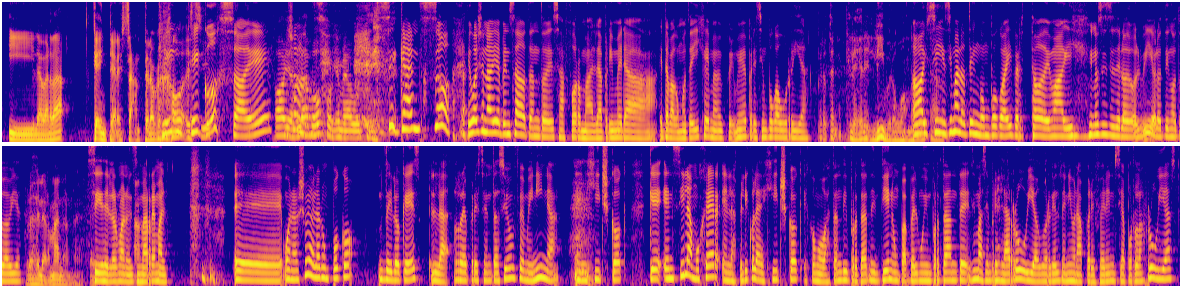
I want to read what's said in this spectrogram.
Y la verdad Qué interesante lo que Qué, acabo de qué decir. cosa, ¿eh? Ay, Yo- habla vos porque me agoté. Se cansó. Igual yo no había pensado tanto de esa forma, la primera etapa, como te dije, me, me pareció un poco aburrida. Pero tenés que leer el libro vos, Ay, mamita. sí, encima lo tengo un poco ahí prestado de Maggie. No sé si se lo devolví o lo tengo todavía. Pero es del hermano, ¿no? Sí, es del hermano, encima, re mal. Eh, bueno, yo voy a hablar un poco de lo que es la representación femenina en Hitchcock, que en sí la mujer en las películas de Hitchcock es como bastante importante y tiene un papel muy importante. Encima siempre es la rubia, porque él tenía una preferencia por las rubias.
